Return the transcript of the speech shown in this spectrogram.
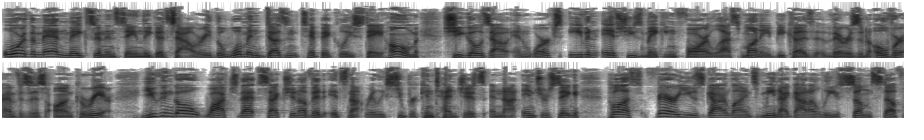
or the man makes an insanely good salary, the woman doesn't typically stay home. She goes out and works even if she's making far less money because there is an over emphasis on career. You can go watch that section of it. It's not really super contentious and not interesting. Plus, fair use guidelines mean I gotta leave some stuff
